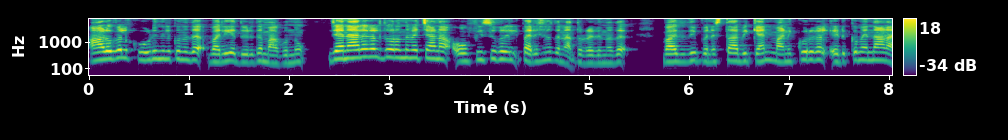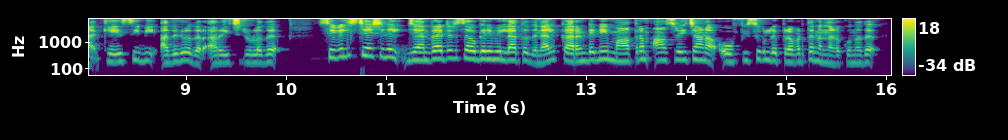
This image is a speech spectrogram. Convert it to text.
ആളുകൾ കൂടി നിൽക്കുന്നത് വലിയ ദുരിതമാകുന്നു. ജനാലകൾ തുറന്നു വെച്ചാണ് ഓഫീസുകളിൽ പരിശോധന തുടരുന്നത്. വൈദ്യുതി പുനഃസ്ഥാപിക്കാൻ മണിക്കൂറുകൾ എടുക്കുമെന്നാണ് കെ അധികൃതർ അറിയിച്ചിട്ടുള്ളത്. സിവിൽ സ്റ്റേഷനിൽ ജനറേറ്റർ സൗകര്യമില്ലാത്തതിനാൽ കറണ്ടിനെ മാത്രം ആശ്രയിച്ചാണ് ഓഫീസുകളുടെ പ്രവർത്തനം നടക്കുന്നത്.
